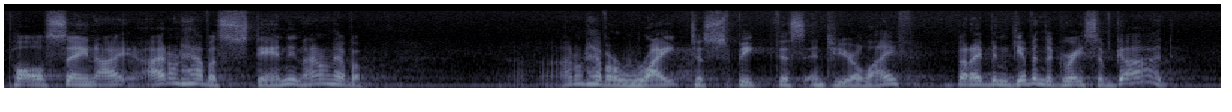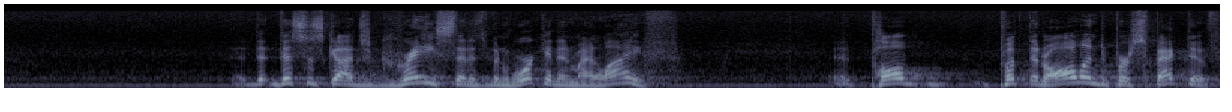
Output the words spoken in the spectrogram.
Paul's saying, I, I don't have a standing, I don't have a, I don't have a right to speak this into your life, but I've been given the grace of God. This is God's grace that has been working in my life. Paul put it all into perspective.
